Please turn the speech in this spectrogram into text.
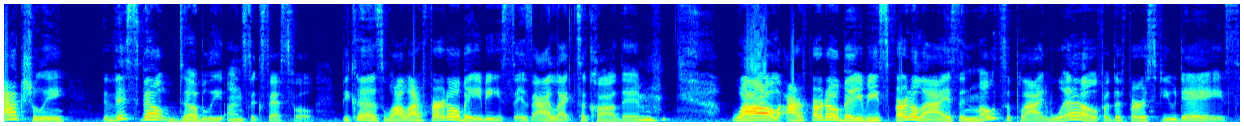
Actually, this felt doubly unsuccessful because while our fertile babies, as I like to call them, while our fertile babies fertilized and multiplied well for the first few days,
